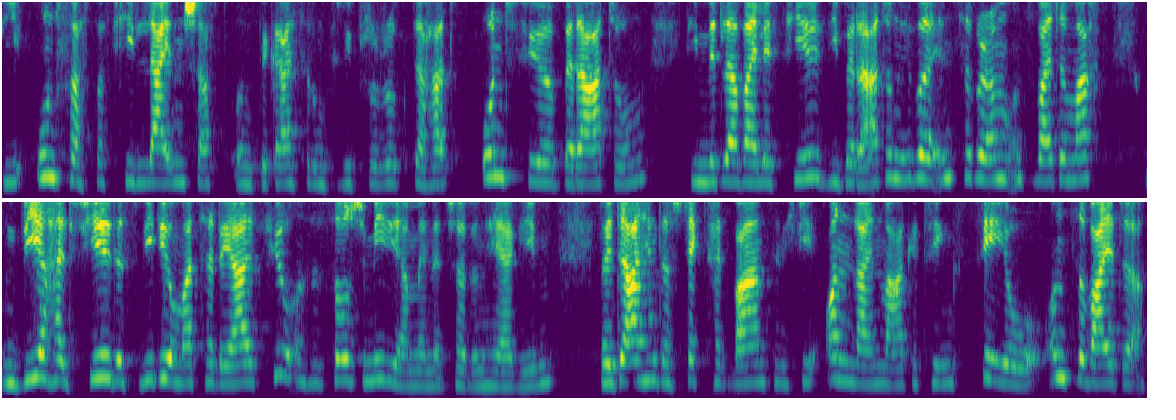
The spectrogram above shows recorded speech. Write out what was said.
die unfassbar viel Leidenschaft und Begeisterung für die Produkte hat und für Beratung, die mittlerweile viel die Beratung über Instagram und so weiter macht und wir halt viel das Videomaterial für unsere Social Media Managerin hergeben, weil dahinter steckt halt wahnsinnig viel Online-Marketing, SEO und so weiter.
